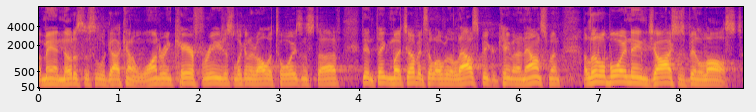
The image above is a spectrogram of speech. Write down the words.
a man noticed this little guy kind of wandering, carefree, just looking at all the toys and stuff. Didn't think much of it until over the loudspeaker came an announcement a little boy named Josh has been lost.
